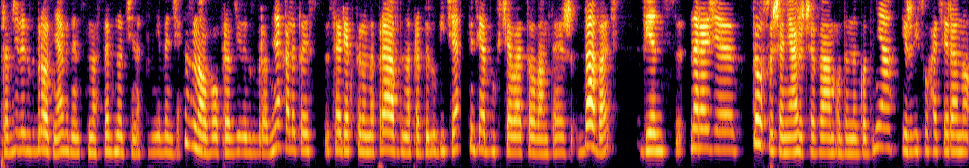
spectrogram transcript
prawdziwych zbrodniach, więc następny odcinek pewnie będzie znowu o prawdziwych zbrodniach, ale to jest seria, którą naprawdę, naprawdę lubicie, więc ja bym chciała to Wam też dawać. Więc na razie do usłyszenia. Życzę Wam udanego dnia, jeżeli słuchacie rano,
